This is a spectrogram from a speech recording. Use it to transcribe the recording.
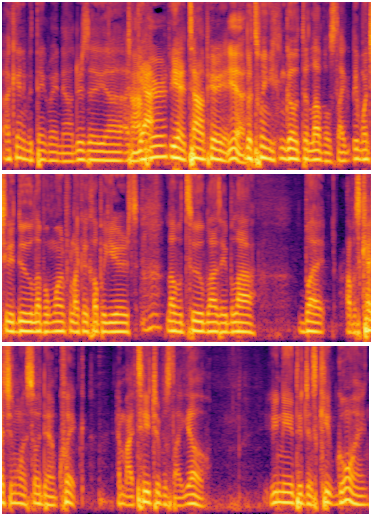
I can't even think right now. There's a, uh, a Time gap. period? Yeah, time period. Yeah. between you can go to levels. Like they want you to do level one for like a couple years, Mm-hmm. level two, blah blah blah. But I was catching one so damn quick, and my teacher was like, "Yo, you need to just keep going."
